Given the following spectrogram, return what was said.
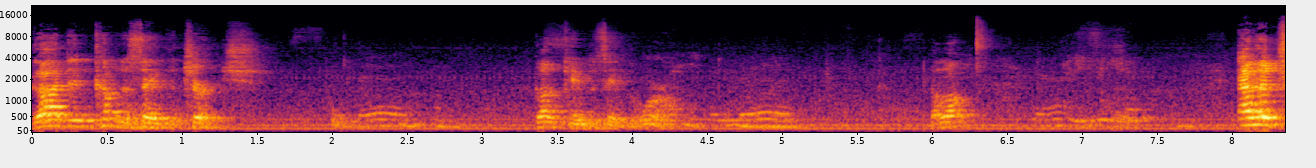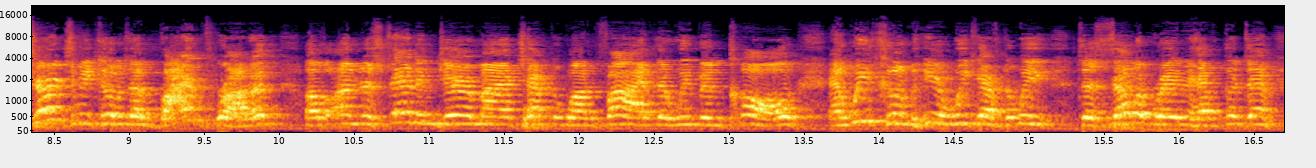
God didn't come to save the church. God came to save the world. Hello? And the church becomes a byproduct of understanding Jeremiah chapter 1 5 that we've been called. And we come here week after week to celebrate and have a good time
